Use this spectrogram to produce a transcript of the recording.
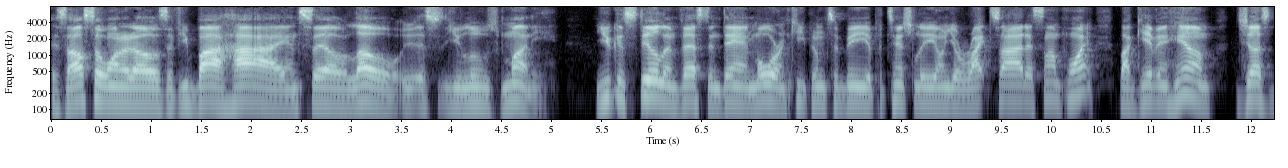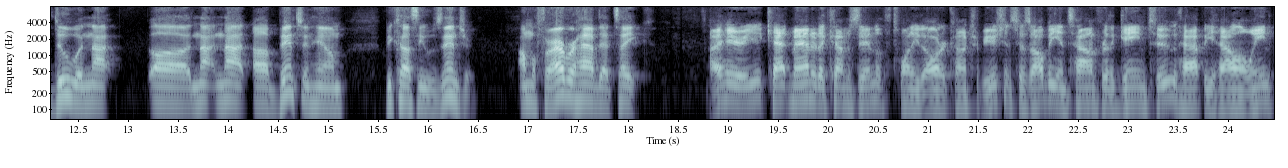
It's also one of those if you buy high and sell low, you lose money. You can still invest in Dan Moore and keep him to be potentially on your right side at some point by giving him just do and not uh not not uh benching him because he was injured. I'm gonna forever have that take. I hear you. Cat Manada comes in with a twenty dollar contribution. Says I'll be in town for the game too. Happy Halloween,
